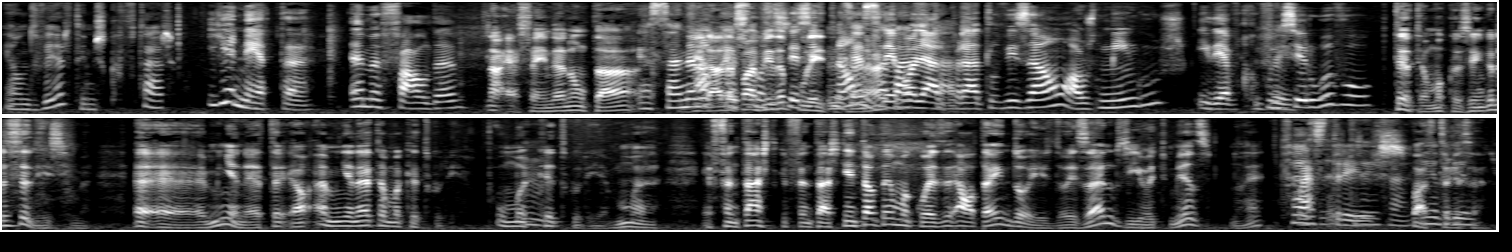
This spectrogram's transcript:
é, um dever, temos que votar. E a neta, a Mafalda? Não, essa ainda não está essa ainda virada não, para a vida política. Não, mas é? deve olhar para a televisão aos domingos e deve reconhecer Vê. o avô. Tem, tem uma coisa engraçadíssima. A, a, a, minha neta, a minha neta é uma categoria uma hum. categoria. Uma, é fantástica, fantástica. Então tem uma coisa, ela tem dois, dois anos e oito meses, não é? Quase três. Quase três anos.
